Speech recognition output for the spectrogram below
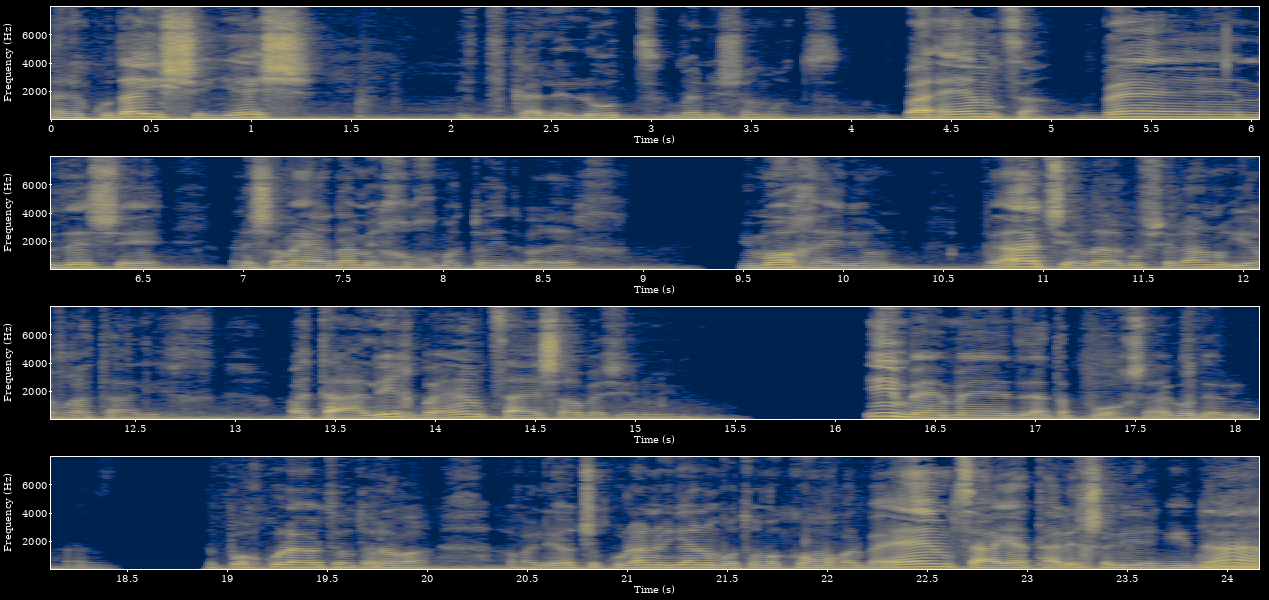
הנקודה היא שיש התקללות בנשמות. באמצע, בין זה שהנשמה ירדה מחוכמתו יתברך, ממוח העליון, ועד שירדה לגוף שלנו, היא עברה תהליך. בתהליך באמצע יש הרבה שינויים. אם באמת זה התפוח שהיה גודל, אז תפוח כולה יוצא אותו דבר. אבל להיות שכולנו הגענו באותו מקום, אבל באמצע היה תהליך של ירידה,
